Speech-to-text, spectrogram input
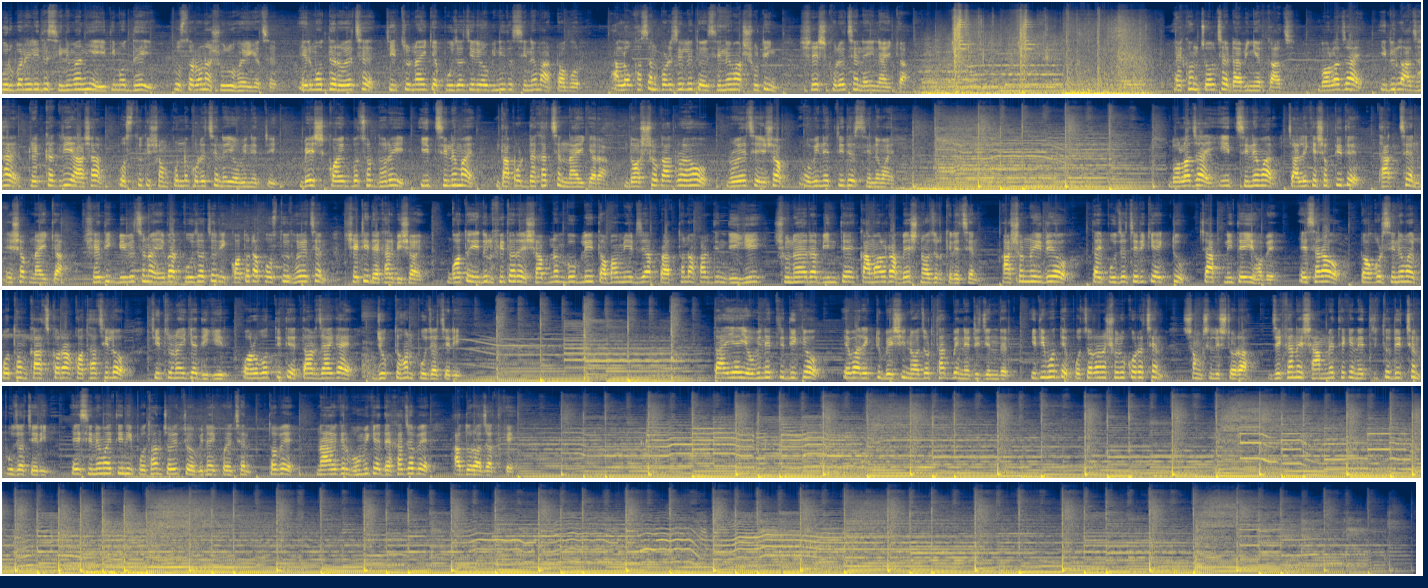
কুরবানির ঈদে সিনেমা নিয়ে ইতিমধ্যেই প্রচারণা শুরু হয়ে গেছে। এর মধ্যে রয়েছে চিত্রনায়িকা পূজাচিরি অভিনীত সিনেমা টগর। আলোক হাসান পরিচালিত এই সিনেমার শুটিং শেষ করেছেন এই নায়িকা। এখন চলছে ডাবিংয়ের কাজ। বলা যায়, ঈদুল আজহায় প্রেক্ষাগৃহে আসার প্রস্তুতি সম্পন্ন করেছেন এই অভিনেত্রী। বেশ কয়েক বছর ধরেই ঈদ সিনেমায় দাপট দেখাচ্ছেন নায়িকারা। দর্শক আগ্রহ রয়েছে এসব অভিনেত্রীদের সিনেমায়। বলা যায়, ঈদ সিনেমার চালিকা শক্তিতে থাকছেন এসব নায়িকা। সেদিক বিবেচনায় এবার পূজাচেরি কতটা প্রস্তুত হয়েছেন সেটি দেখার বিষয়। গত ঈদুল ফিতরে শবনম বুবলি, তবা মির্জা, প্রার্থনা ফারদিন দিঘি, সুনায়রা বিনতে, কামালরা বেশ নজর কেড়েছেন। আসন্ন ঈদেও তাই পূজাচেরিকে একটু চাপ নিতেই হবে। এছাড়াও টগর সিনেমায় প্রথম কাজ করার কথা ছিল চিত্রনায়িকা দিঘির। পরবর্তীতে তার জায়গায় যুক্ত হন পূজাচেরি তাই এই অভিনেত্রীর দিকেও এবার একটু বেশি নজর থাকবে নেটিজেনদের। ইতিমধ্যে প্রচারণা শুরু করেছেন সংশ্লিষ্টরা, যেখানে সামনে থেকে নেতৃত্ব দিচ্ছেন পূজা চেরি। এই সিনেমায় তিনি প্রধান চরিত্রে অভিনয় করেছেন, তবে নায়কের ভূমিকায় দেখা যাবে আদর আজাদকে।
